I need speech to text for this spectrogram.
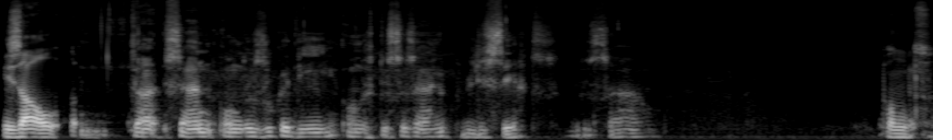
Is dat al... Dat zijn onderzoeken die ondertussen zijn gepubliceerd. Dus, want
